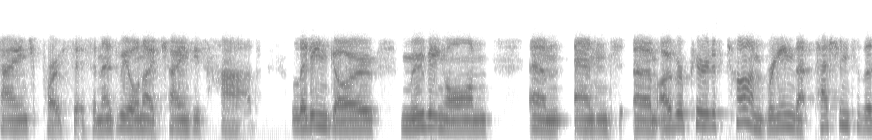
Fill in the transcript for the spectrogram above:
change process. And as we all know, change is hard. Letting go, moving on, um, and um, over a period of time, bringing that passion to the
